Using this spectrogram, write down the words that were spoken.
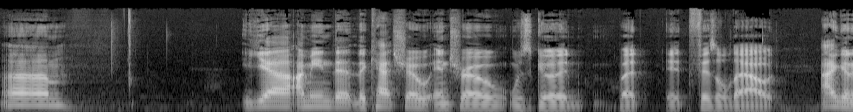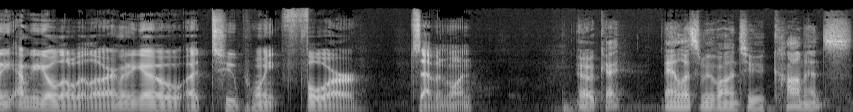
Um. Yeah, I mean the the cat show intro was good, but it fizzled out. I'm gonna I'm gonna go a little bit lower. I'm gonna go a two point four seven one. Okay, and let's move on to comments.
